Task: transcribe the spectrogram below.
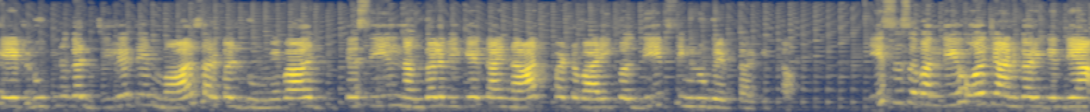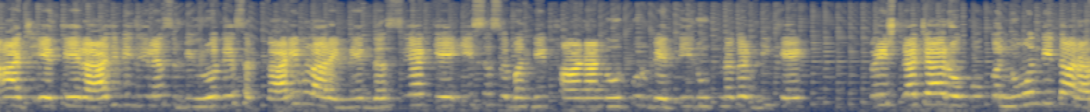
ਹੇਠ ਰੂਪਨਗਰ ਜ਼ਿਲ੍ਹੇ ਦੇ ਮਾਲ ਸਰਕਲ ਡੂਮੇਵਾਲ, ਤਹਿਸੀਲ ਨੰਗਲ ਵਿਖੇ ਤਾਇਨਾਤ ਪਟਵਾਰੀ ਕੁਲਦੀਪ ਸਿੰਘ ਨੂੰ ਗ੍ਰਿਫਤਾਰ ਕੀਤਾ। ਇਸ ਸੰਬੰਧੀ ਹੋਰ ਜਾਣਕਾਰੀ ਦਿੰਦਿਆਂ ਅੱਜ ਇੱਥੇ ਰਾਜ ਵਿਜੀਲੈਂਸ ਬਿਊਰੋ ਦੇ ਸਰਕਾਰੀ ਬੁਲਾਰੇ ਨੇ ਦੱਸਿਆ ਕਿ ਇਸ ਸੰਬੰਧੀ ਥਾਣਾ ਨੂਰਪੁਰ, ਬੇਦੀ, ਰੂਪਨਗਰ ਵਿਖੇ ਭ੍ਰਿਸ਼ਟਾਚਾਰ ਰੋਕੂ ਕਾਨੂੰਨ ਦੀ ਧਾਰਾ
